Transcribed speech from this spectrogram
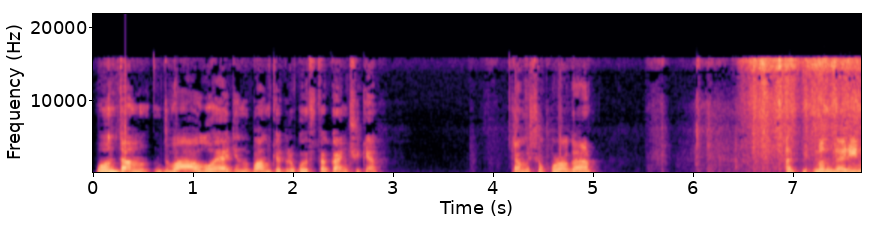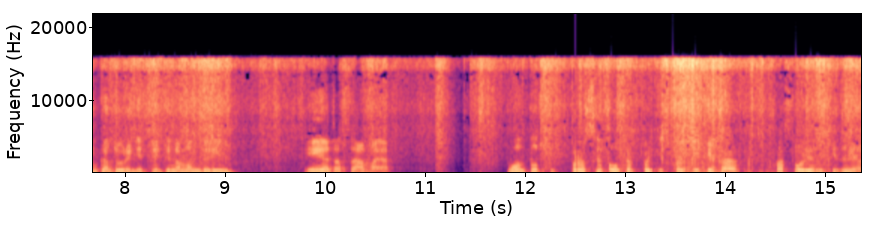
Вон там два алоэ, один в банке, другой в стаканчике. Там еще курага. Мандарин, который действительно мандарин. И это самое. Вон тут просыпался из пакетика фасолинки две.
